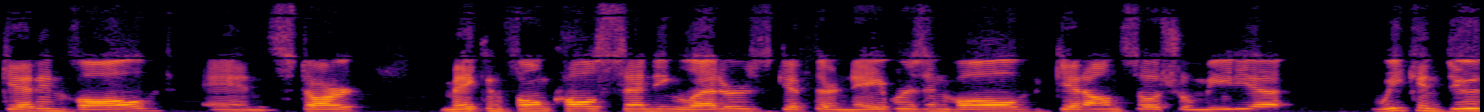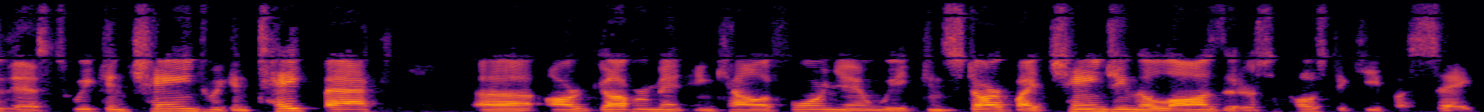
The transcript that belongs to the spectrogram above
get involved and start making phone calls, sending letters, get their neighbors involved, get on social media. We can do this. We can change. We can take back uh, our government in California, and we can start by changing the laws that are supposed to keep us safe.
